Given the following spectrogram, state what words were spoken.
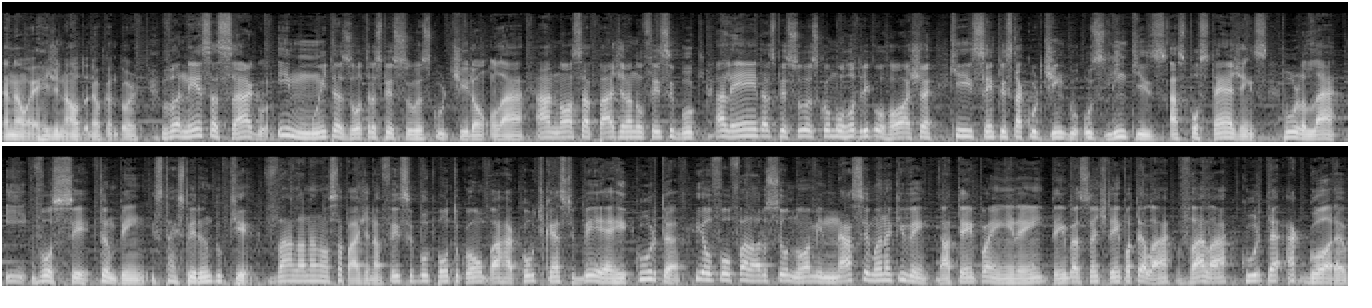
É não, é Reginaldo, né, o cantor. Vanessa Sargo e muitas outras pessoas curtiram lá a nossa página no Facebook, além das pessoas como Rodrigo Rocha, que sempre está curtindo os links, as postagens por lá. E você também está esperando o quê? Vá lá na nossa página facebook.com/coachcastbr, curta e eu vou falar o seu nome na semana que vem. Dá tempo ainda, hein? Tem bastante tempo até lá. Vai lá, curta agora.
